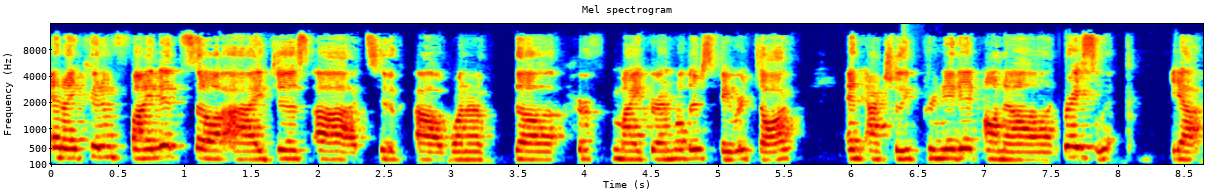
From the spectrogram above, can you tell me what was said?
and I couldn't find it. So I just uh, took uh, one of the, her, my grandmother's favorite dog and actually printed it on a bracelet. Yeah.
